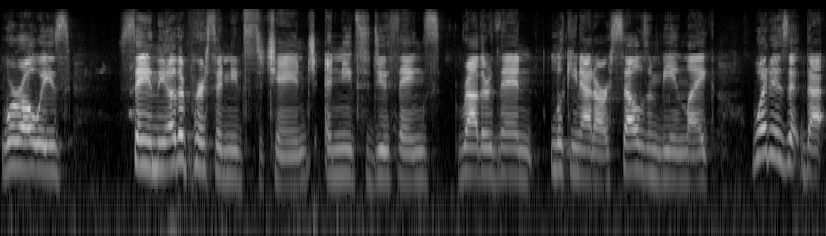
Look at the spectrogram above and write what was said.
we're always saying the other person needs to change and needs to do things rather than looking at ourselves and being like, what is it that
